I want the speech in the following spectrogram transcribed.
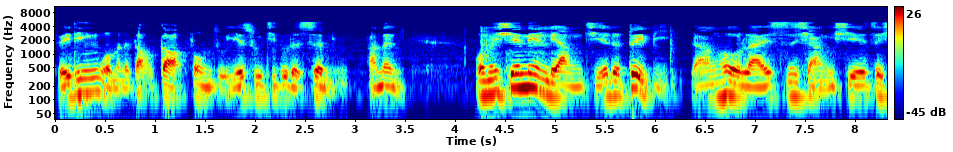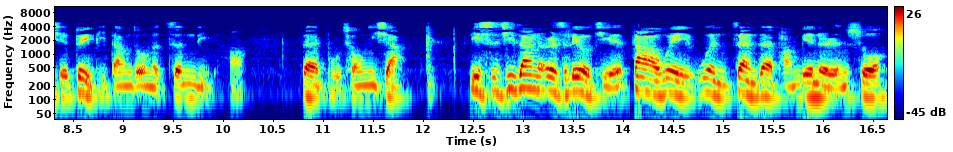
垂听我们的祷告，奉主耶稣基督的圣名，阿门。我们先念两节的对比，然后来思想一些这些对比当中的真理啊。再补充一下，第十七章的二十六节，大卫问站在旁边的人说：“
